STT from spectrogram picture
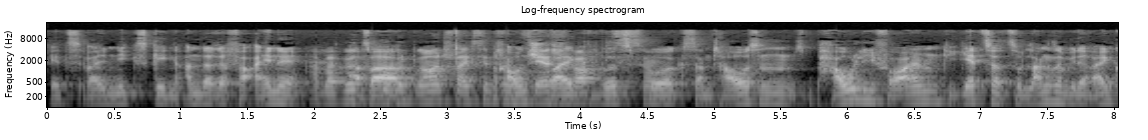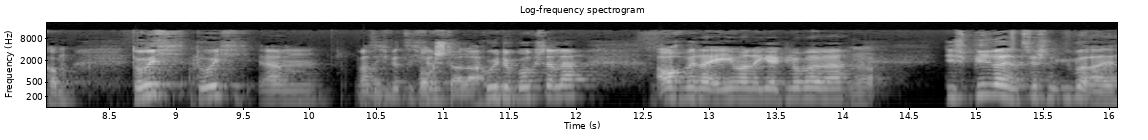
Jetzt, weil nichts gegen andere Vereine. Aber Würzburg aber und Braunschweig sind schon sehr schwach. Braunschweig. Würzburg, Sandhausen, Pauli vor allem, die jetzt halt so langsam wieder reinkommen. Durch, durch, ähm, was ich witzig finde, Guido Burgstaller, auch wieder ehemaliger Klubberer. Ja. Die spielen doch inzwischen überall.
